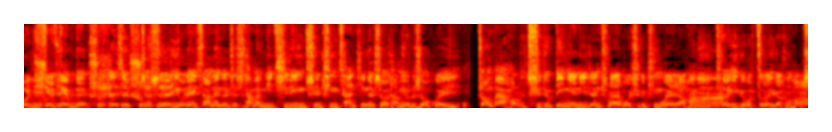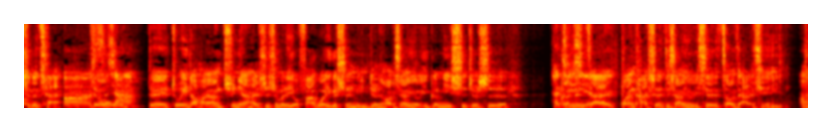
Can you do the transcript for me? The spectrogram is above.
我理解对不对？数类似于数，就是有点像那个，就是他们米其林去评餐厅的时候，他们有的时候会装扮好了去，就避免你认出来我是个评委，然后你特意给我做一个很好吃的菜。啊，就对，注意到好像去年还是什么的有发过一个声明，就是好像有一个密室，就是可能在关卡设计上有一些造假的嫌疑。对。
